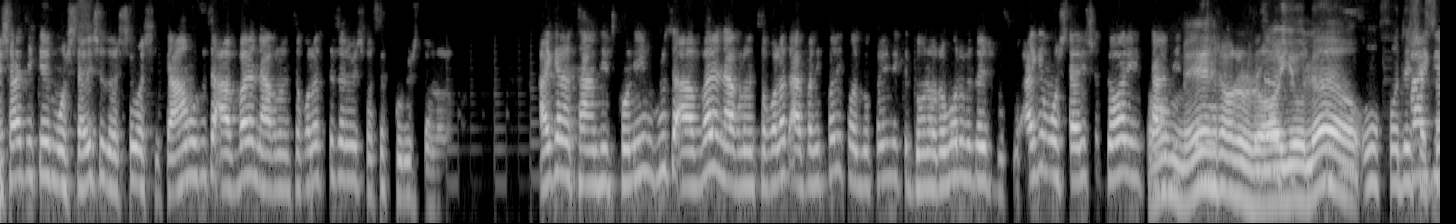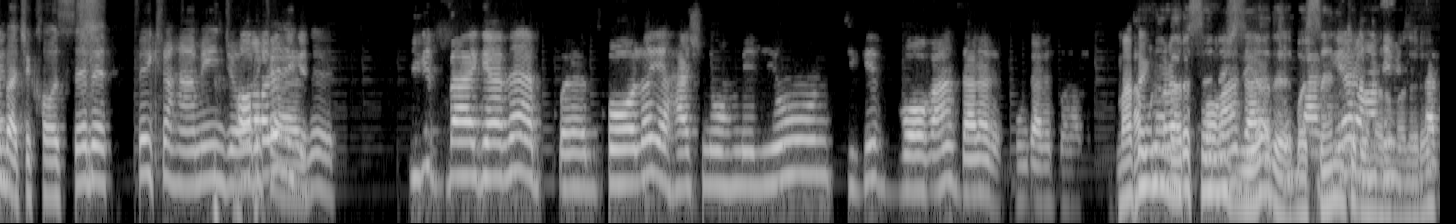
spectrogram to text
به شرطی که مشتریشو داشته باشیم که همون روز اول نقل و انتقالات بذاریمش واسه فروش دوناروما اگر هم تمدید کنیم روز اول نقل و انتقالات اولین کاری که باید بکنیم اینه که دوناروما رو بذاریش فروش اگه مشتریشو داریم آه تمدید مهران رایولا. اون خودش اگه- اصلا بچه کاسبه فکر همه این جا رو آره دیگه. کرده دیگه برگرده بالای 8 9 میلیون دیگه واقعا ضرره موندن دوناروما من فکر می‌کنم برای سنش. زیاده با سنی که رو هم دوناروما نمی‌تونی داره.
